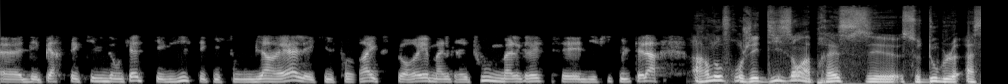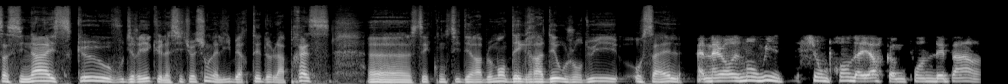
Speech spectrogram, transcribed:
euh, des perspectives d'enquête qui existent et qui sont bien réelles et qu'il faudra explorer malgré tout, malgré ces difficultés-là. Arnaud Froger, dix ans après ce, double assassinat, est-ce que vous diriez que la situation de la liberté de la presse euh, s'est considérablement dégradée aujourd'hui au Sahel? Euh, Malheureusement, oui. Si on prend d'ailleurs comme point de départ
